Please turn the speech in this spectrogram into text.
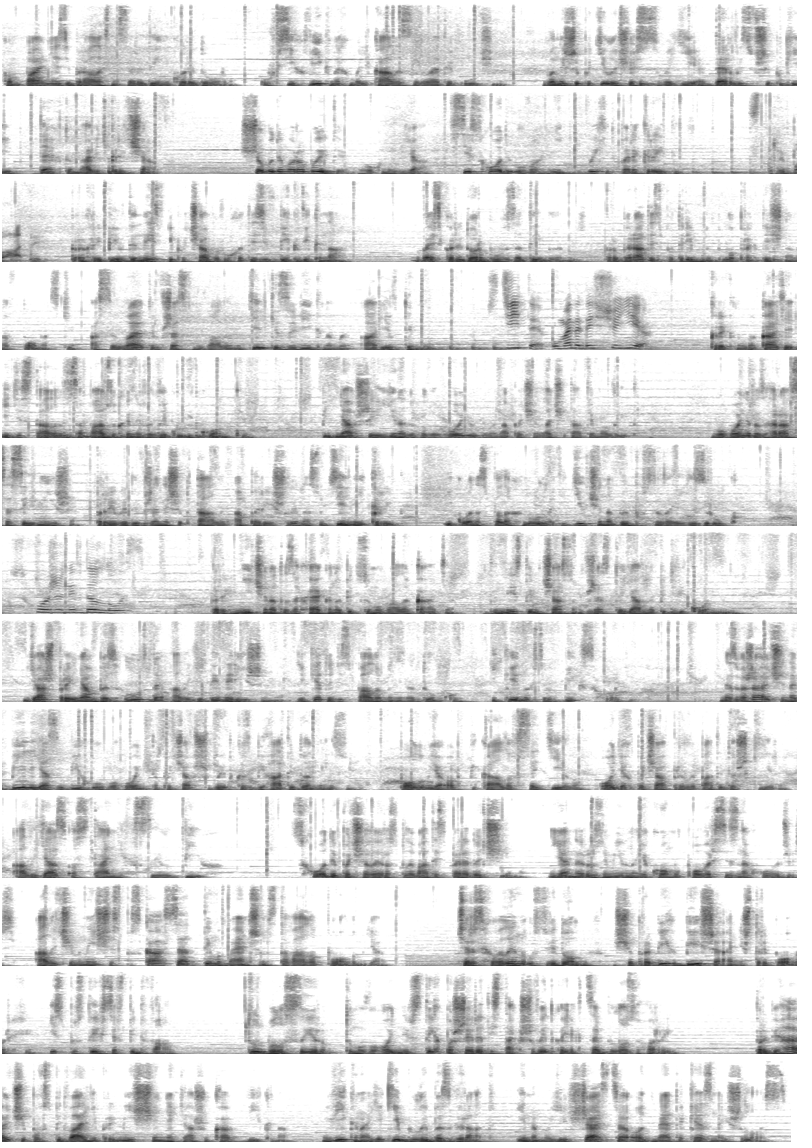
Компанія зібралась на середині коридору. У всіх вікнах мелькали силуети учнів. Вони шепотіли щось своє, дерлись в шибки, дехто навіть кричав. Що будемо робити? гукнув я. Всі сходи у вогні, вихід перекритий. Стрибати. прохрипів Денис і почав рухатись в бік вікна. Весь коридор був задимлений. Пробиратись потрібно було практично навпомацьки, а силуети вже снували не тільки за вікнами, а і в диму. Стійте, у мене дещо є. крикнула Катя і дістала з-за пазухи невелику іконку. Піднявши її над головою, вона почала читати молитву. Вогонь розгорався сильніше, привиди вже не шептали, а перейшли на суцільний крик. Ікона спалахнула, і дівчина випустила її з рук. Схоже, не вдалось. Перегнічено та захекано підсумувала Катя. Денис тим часом вже стояв на підвіконні. Я ж прийняв безглузде, але єдине рішення, яке тоді спало мені на думку, і кинувся в бік сходів. Незважаючи на біль, я забіг у вогонь та почав швидко збігати донизу. Полум'я обпікало все тіло, одяг почав прилипати до шкіри, але я з останніх сил біг. Сходи почали розпливатись перед очима. Я не розумів, на якому поверсі знаходжусь, але чим нижче спускався, тим меншим ставало полум'я. Через хвилину усвідомив, що пробіг більше, аніж три поверхи, і спустився в підвал. Тут було сиро, тому вогонь не встиг поширитись так швидко, як це було згори. Пробігаючи повз підвальні приміщення, я шукав вікна. Вікна, які були без град, і на моє щастя, одне таке знайшлось.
